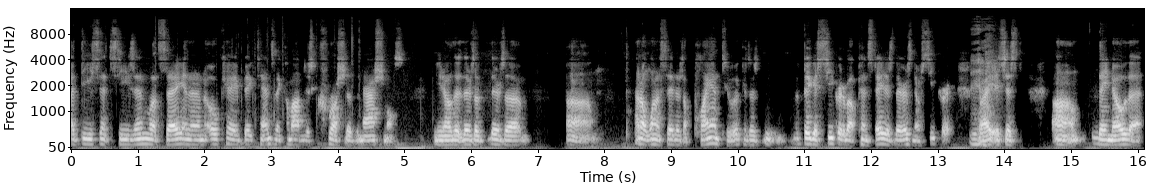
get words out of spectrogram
a decent season, let's say, and then an okay Big Tens, and they come out and just crush it at the Nationals. You know, there's a there's a um, I don't want to say there's a plan to it because the biggest secret about Penn State is there is no secret, yeah. right? It's just um, they know that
